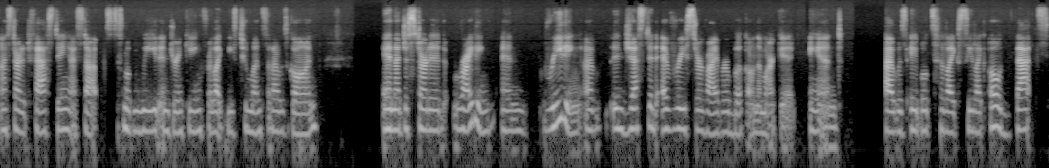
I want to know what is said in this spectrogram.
I started fasting. I stopped smoking weed and drinking for like these two months that I was gone. And I just started writing and reading. I've ingested every survivor book on the market and I was able to like see like oh that's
